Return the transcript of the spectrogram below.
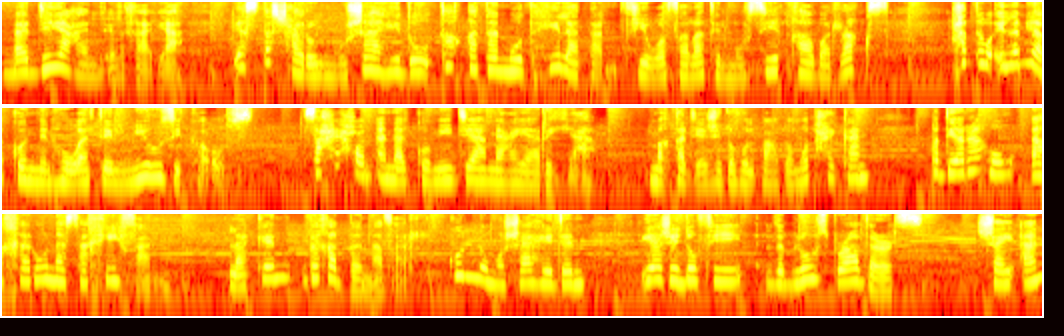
بديع للغاية. يستشعر المشاهد طاقة مذهلة في وصلات الموسيقى والرقص حتى وإن لم يكن من هواة ال musicals. صحيح أن الكوميديا معيارية ما قد يجده البعض مضحكا قد يراه آخرون سخيفا. لكن بغض النظر كل مشاهد يجد في The Blues Brothers شيئا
